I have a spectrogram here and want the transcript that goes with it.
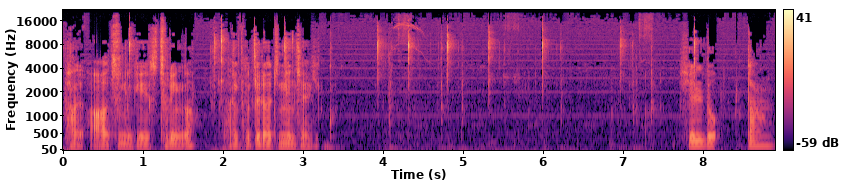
방, 아, 주는 게 스토리인가? 방해꾼들이 어디 있는지 알겠고. 실도 땅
